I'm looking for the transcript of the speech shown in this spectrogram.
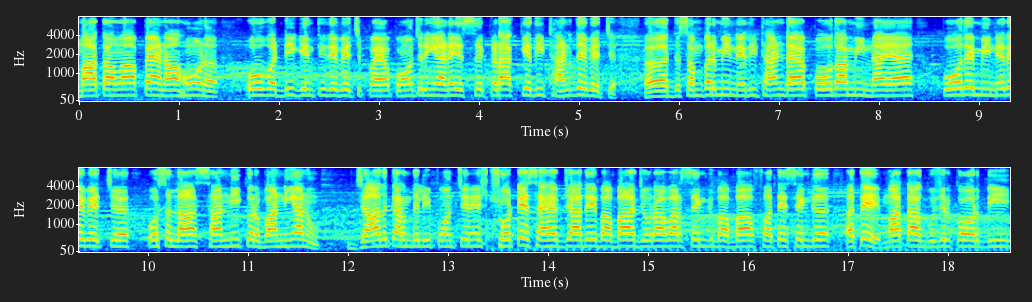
ਮਾਤਾਵਾਂ, ਭੈਣਾਂ ਹੋਣ ਉਹ ਵੱਡੀ ਗਿਣਤੀ ਦੇ ਵਿੱਚ ਪੈ- ਪਹੁੰਚ ਰਹੀਆਂ ਨੇ ਇਸ ਕੜਾਕੇ ਦੀ ਠੰਡ ਦੇ ਵਿੱਚ। ਦਸੰਬਰ ਮਹੀਨੇ ਦੀ ਠੰਡ ਹੈ, ਪੋਹ ਦਾ ਮਹੀਨਾ ਹੈ। ਪੋਹ ਦੇ ਮਹੀਨੇ ਦੇ ਵਿੱਚ ਉਸ ਲਾਸਾਨੀ ਕੁਰਬਾਨੀਆਂ ਨੂੰ ਯਾਦ ਕਰਨ ਦੇ ਲਈ ਪਹੁੰਚੇ ਨੇ ਛੋਟੇ ਸਾਹਿਬਜ਼ਾਦੇ ਬਾਬਾ ਜੋਰਾਵਰ ਸਿੰਘ, ਬਾਬਾ ਫਤਿਹ ਸਿੰਘ ਅਤੇ ਮਾਤਾ ਗੁਜਰ ਕੌਰ ਦੀ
